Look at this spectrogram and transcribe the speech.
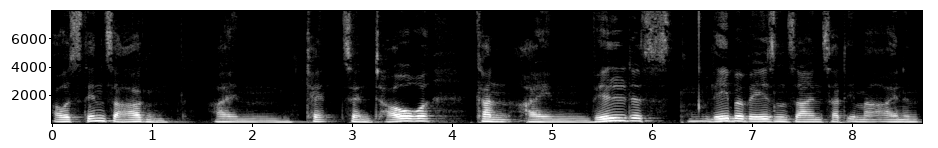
aus den Sagen. Ein Zentaure kann ein wildes Lebewesen sein, es hat immer einen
